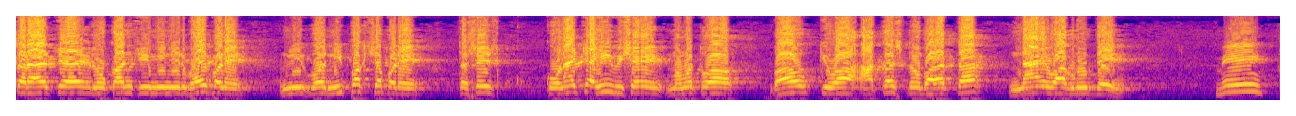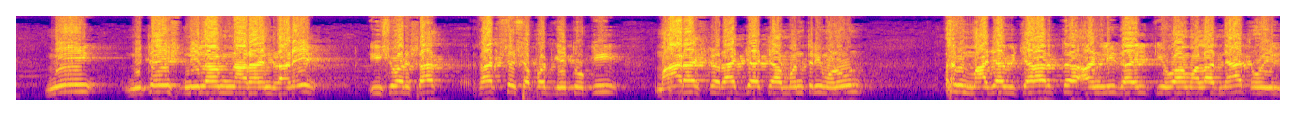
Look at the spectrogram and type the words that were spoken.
तऱ्हाच्या लोकांची मी निर्भयपणे नि- व निपक्षपणे तसेच कोणाच्याही विषय ममत्व भाव किंवा आकस न बाळगता न्याय वागणूक देईन. मी मी नितेश नीलम नारायण राणे ईश्वर साक्ष शपथ घेतो की महाराष्ट्र राज्याच्या मंत्री म्हणून माझ्या विचारार्थ आणली जाईल किंवा मला ज्ञात होईल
